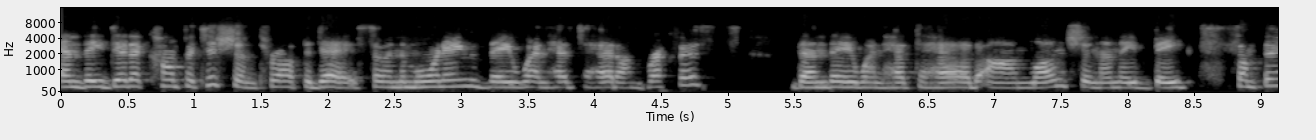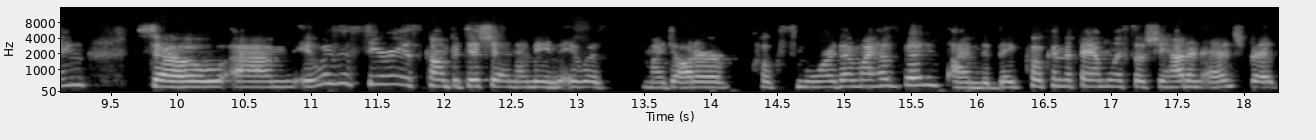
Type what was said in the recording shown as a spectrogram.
And they did a competition throughout the day. So in the morning, they went head to head on breakfasts then they went head to head on lunch and then they baked something so um, it was a serious competition i mean it was my daughter cooks more than my husband i'm the big cook in the family so she had an edge but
